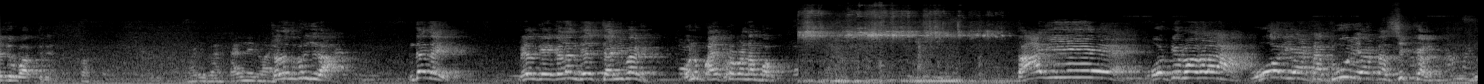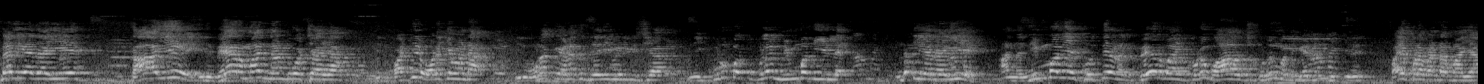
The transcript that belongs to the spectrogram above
எதிர்பார்த்துரு சொல்றது புரிஞ்சுதா? இந்த தை மேல் கைக்கெல்லாம் தேச தனிபாடு ஒன்னும் பயப்பட வேண்டாம் தாயே ஒட்டி மகளா ஓரியாட்ட தூரியாட்ட சிக்கல். இந்த தாயே இது வேற மாதிரி நண்டு போச்சாயா இது பட்டியல் உடைக்க வேண்டாம். இது உனக்கு எனக்கு தெரிய வேண்டிய விஷயம். நீ குடும்பத்துக்குள்ள நிம்மதி இல்லை. இந்த அந்த நிம்மதியை கொடுத்து எனக்கு பேர் வாங்கி கொடு வாழ வச்சு கொடுன்னு வந்து கேட்டு நிற்குது பயப்பட வேண்டாம் ஐயா.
